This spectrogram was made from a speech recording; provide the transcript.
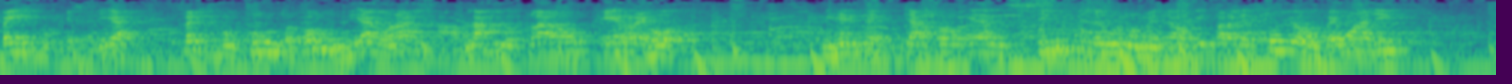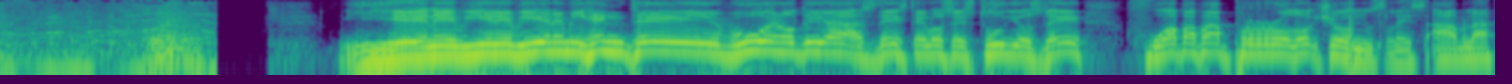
Facebook, que sería facebook.com diagonal hablando claro RJ. Mi gente, ya solo quedan 5 segundos, me tengo que ir para el estudio, nos vemos allí. Viene, viene, viene mi gente. Buenos días desde los estudios de Fuapapa Productions. Les habla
